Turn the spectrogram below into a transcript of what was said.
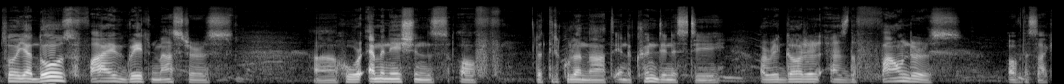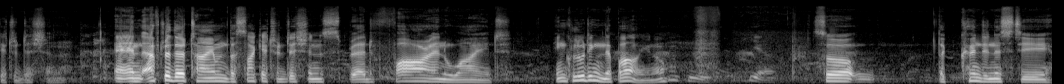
So yeah, those five great masters uh, who were emanations of the Trikulanath in the Khön dynasty are regarded as the founders of the Sakya tradition. And after their time, the Sakya tradition spread far and wide, including Nepal, you know. Mm -hmm. Yeah. So the Khön dynasty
